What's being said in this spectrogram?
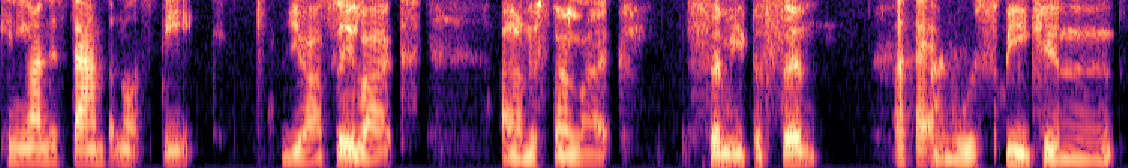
can you understand but not speak? Yeah, I'd say like I understand like seventy percent Okay. and we're speaking it-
